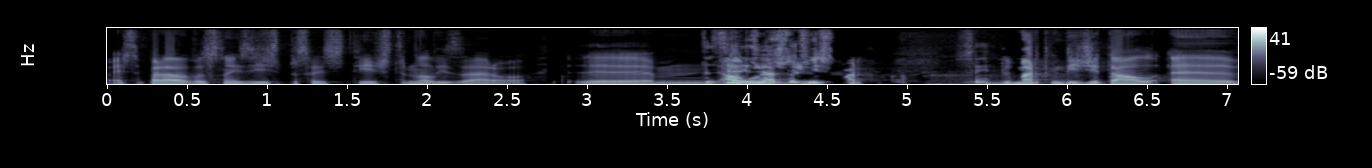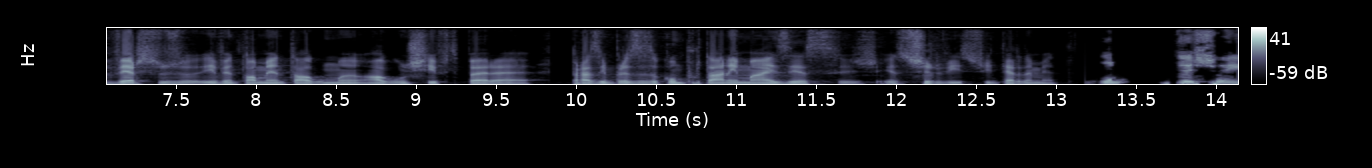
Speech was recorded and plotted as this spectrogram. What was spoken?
Esta palavra se não existe, passou a existir, externalizar ou, Terceirizar, alguns serviços Sim. de marketing digital uh, versus eventualmente alguma, algum shift para, para as empresas a comportarem mais esses, esses serviços internamente. Bom, deixem,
